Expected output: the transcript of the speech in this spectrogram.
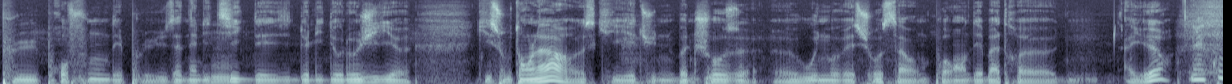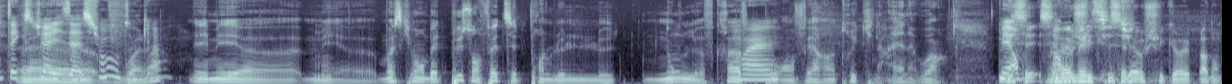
plus profonde et plus analytique des- de l'idéologie euh, qui sous-tend l'art, ce qui est une bonne chose euh, ou une mauvaise chose, ça on pourra en débattre euh, ailleurs. La contextualisation Euh, en voilà. tout cas. Et mais euh, mais euh, moi, ce qui m'embête plus, en fait, c'est de prendre le, le nom de Lovecraft Ouais. pour en faire un truc qui n'a rien à voir. Mais c'est là, où je si suis- c'est tu- là où je suis curieux. Pardon.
